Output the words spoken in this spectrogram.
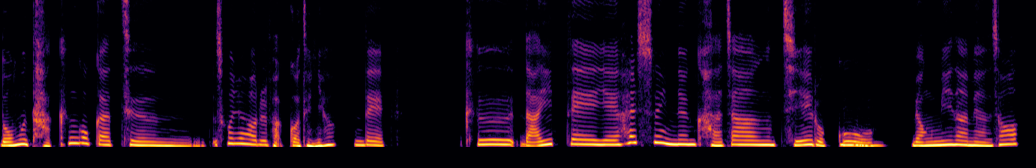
너무 다 큰 것 같은 소녀를 봤거든요. 근데 그 나이 대에 할 수 있는 가장 지혜롭고 음, 명민하면서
